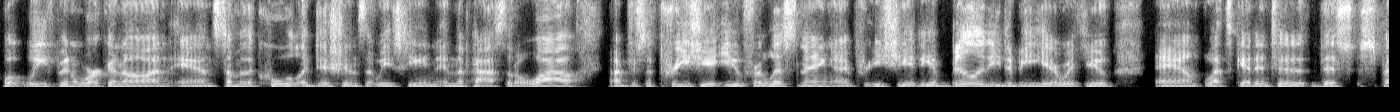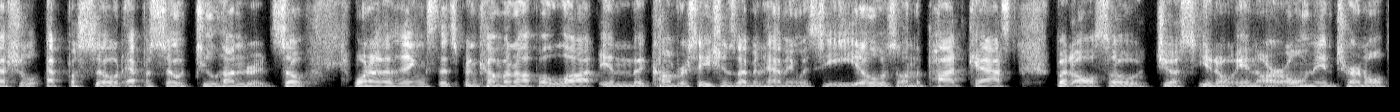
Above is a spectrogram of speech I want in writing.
what we've been working on, and some of the cool additions that we've seen in the past little while. I've just appreciated appreciate you for listening. I appreciate the ability to be here with you. And let's get into this special episode, episode 200. So, one of the things that's been coming up a lot in the conversations I've been having with CEOs on the podcast, but also just, you know, in our own internal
